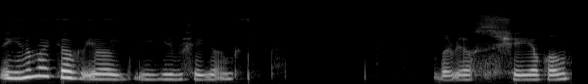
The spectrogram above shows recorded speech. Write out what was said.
Yine Minecraft ile ilgili bir şey görmüş. Da biraz şey yapalım.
